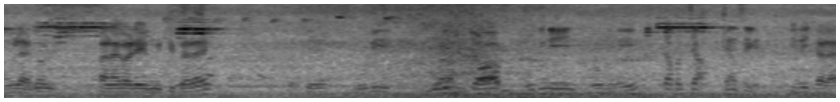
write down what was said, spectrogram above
আমরা এখন পানাগড়ে মুচিপাড়ায় হচ্ছে মুড়ি চপ ঘুগনি ঘুগনি তারপর চা চিনি। ছাড়া।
